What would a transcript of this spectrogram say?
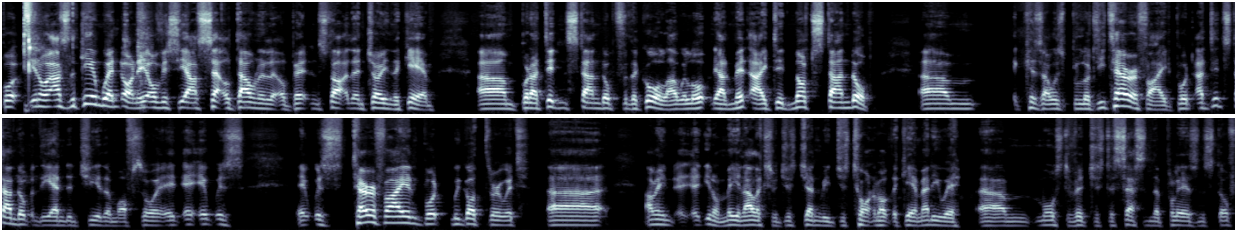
but you know, as the game went on, it obviously I settled down a little bit and started enjoying the game. Um, but I didn't stand up for the goal. I will openly admit I did not stand up um, because I was bloody terrified. But I did stand up at the end and cheer them off. So it, it, it was it was terrifying, but we got through it. Uh, I mean, you know, me and Alex were just generally just talking about the game anyway. Um, most of it just assessing the players and stuff.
